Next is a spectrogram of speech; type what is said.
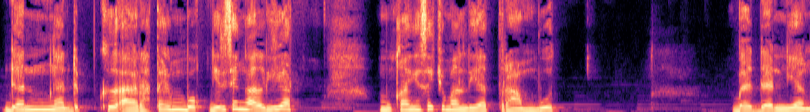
Dan ngadep ke arah tembok, jadi saya nggak lihat mukanya saya cuma lihat rambut, badan yang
